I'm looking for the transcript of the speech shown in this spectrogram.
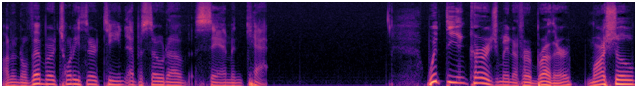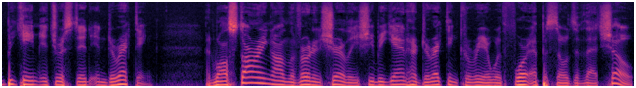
on a November 2013 episode of Sam and Cat. With the encouragement of her brother, Marshall became interested in directing. And while starring on Laverne and Shirley, she began her directing career with four episodes of that show.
